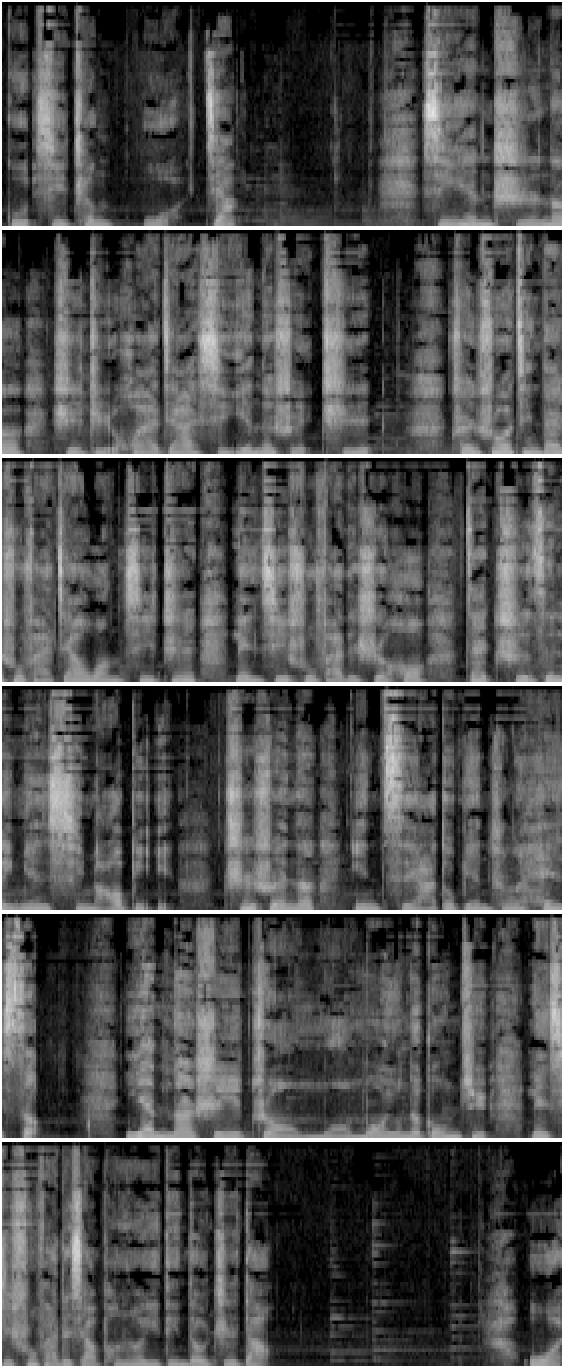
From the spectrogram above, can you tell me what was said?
故戏称我家。洗砚池呢是指画家洗砚的水池。传说近代书法家王羲之练习书法的时候，在池子里面洗毛笔，池水呢因此呀都变成了黑色。砚呢是一种磨墨用的工具，练习书法的小朋友一定都知道。我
